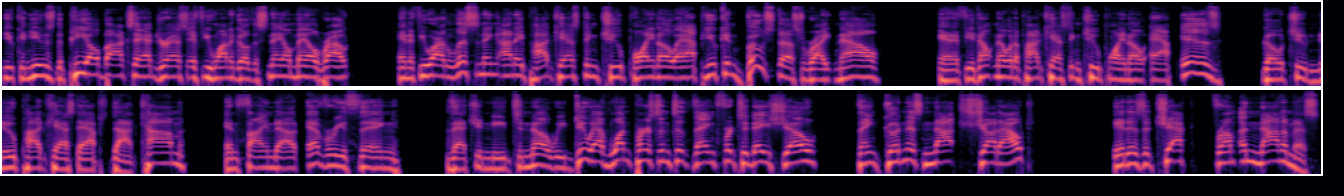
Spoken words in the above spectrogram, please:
You can use the P.O. Box address if you want to go the snail mail route. And if you are listening on a Podcasting 2.0 app, you can boost us right now. And if you don't know what a Podcasting 2.0 app is, go to newpodcastapps.com and find out everything that you need to know. We do have one person to thank for today's show. Thank goodness, not shut out. It is a check from Anonymous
